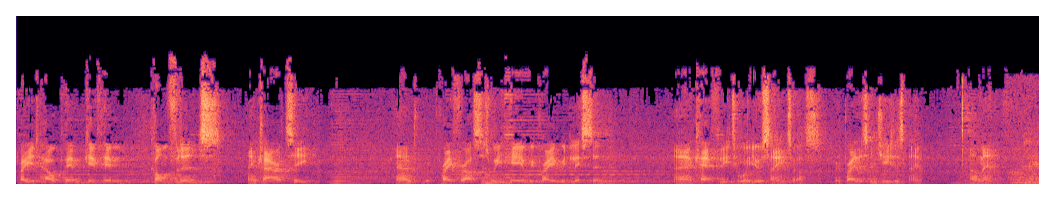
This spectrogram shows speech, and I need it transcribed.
Pray you'd help him, give him confidence and clarity. And pray for us as we hear. We pray we'd listen uh, carefully to what you're saying to us. We pray this in Jesus' name. Amen. Amen.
